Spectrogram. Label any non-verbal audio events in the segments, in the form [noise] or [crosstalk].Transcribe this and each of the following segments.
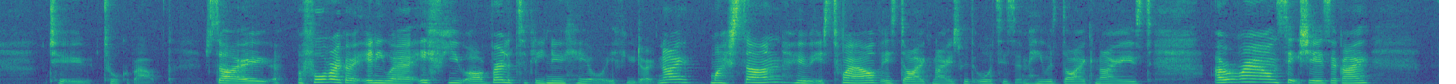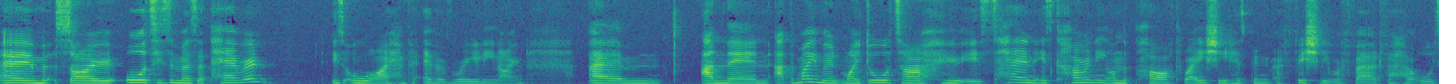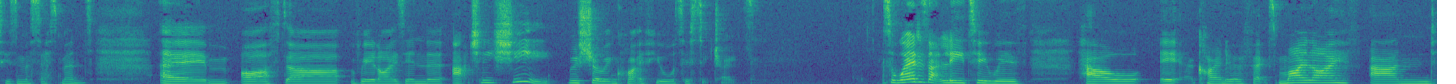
to talk about. So, before I go anywhere, if you are relatively new here or if you don't know, my son, who is 12, is diagnosed with autism. He was diagnosed around six years ago. Um, so, autism as a parent is all I have ever really known. Um, and then at the moment, my daughter, who is 10, is currently on the pathway. She has been officially referred for her autism assessment um, after realizing that actually she was showing quite a few autistic traits. So, where does that lead to with how it kind of affects my life and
